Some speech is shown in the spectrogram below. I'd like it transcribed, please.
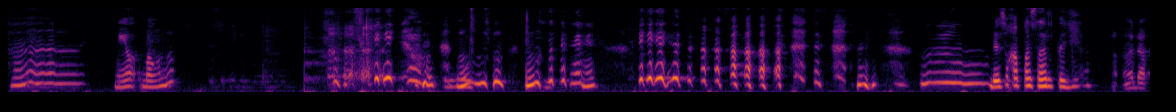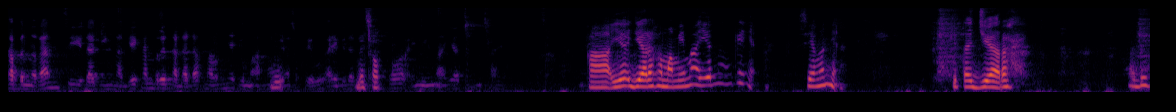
Hai. Nio, bangun dulu. Besok apa pasar tuh ya? ada nage kan beren kadadak malamnya Jumat Iya. besok deui aya ge daging Besok. anjing mayat saya. Ka iya ziarah ke mami mah ieu kayaknya. Siangannya. Kita ziarah. Aduh.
